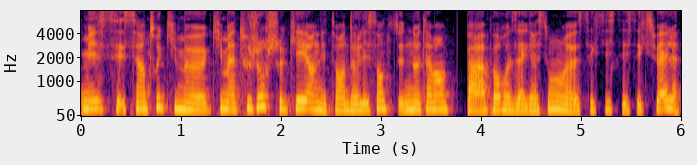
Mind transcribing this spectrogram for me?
mais c'est un truc qui me qui m'a toujours choquée en étant adolescente, notamment par rapport aux agressions sexistes et sexuelles,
